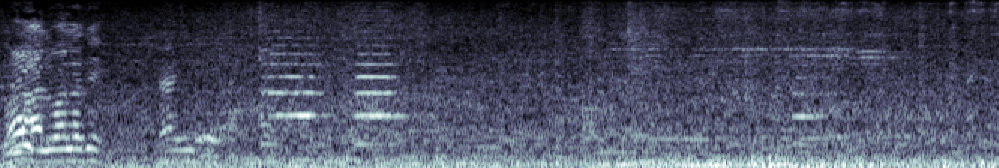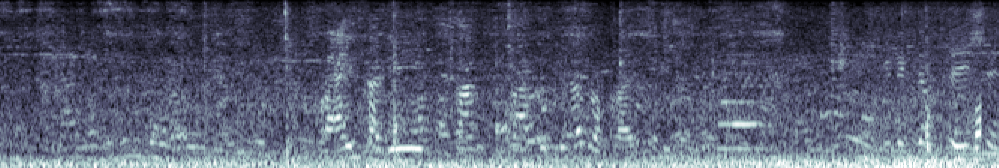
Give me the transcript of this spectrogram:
तो लालवाला दे. एकदम फ्रेश आहे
